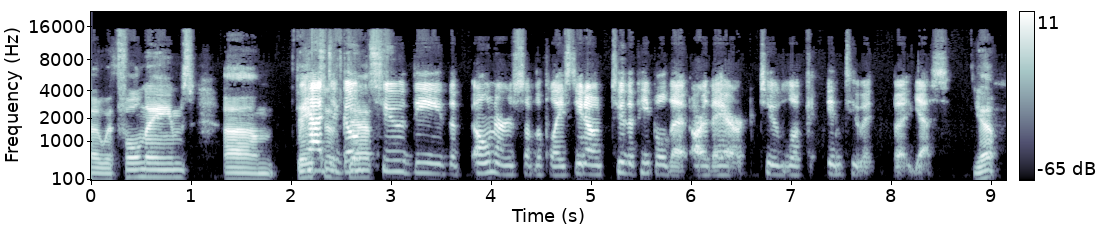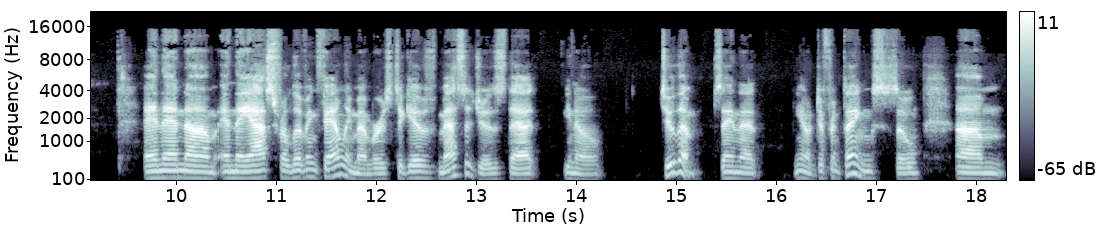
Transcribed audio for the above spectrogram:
uh, with full names, um, We dates had to go death. to the the owners of the place, you know, to the people that are there to look into it. But yes, Yep. And then um, and they asked for living family members to give messages that you know to them, saying that you know different things. So um,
